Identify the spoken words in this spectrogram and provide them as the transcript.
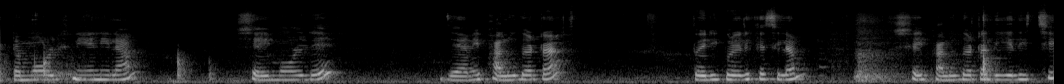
একটা মোল্ড নিয়ে নিলাম। সেই মোল্ডে যে আমি ফালুদাটা তৈরি করে রেখেছিলাম, সেই ফালুদাটা দিয়ে দিচ্ছি।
